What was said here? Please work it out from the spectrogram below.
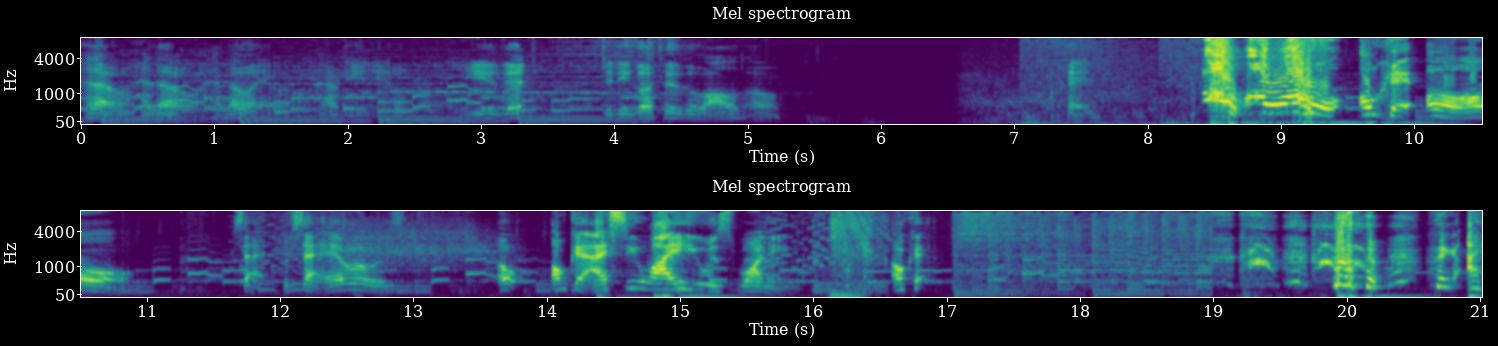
Hello, hello, hello, hello. How do you do? You good? Did he go through the wall? Oh. Okay. Oh, oh! Oh! Oh! Okay. Oh! Oh! Was that, that arrows? Oh, okay. I see why he was running. Okay. like, I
